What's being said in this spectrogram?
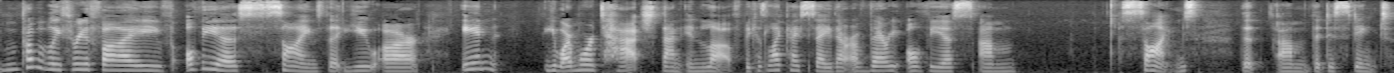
mm, probably three to five obvious signs that you are in you are more attached than in love. Because like i say there are very obvious um, signs that um, that distinct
